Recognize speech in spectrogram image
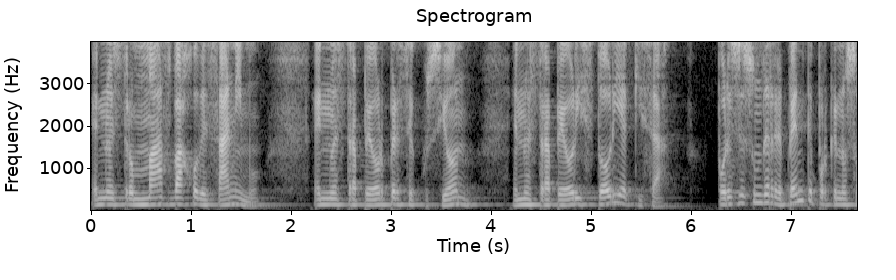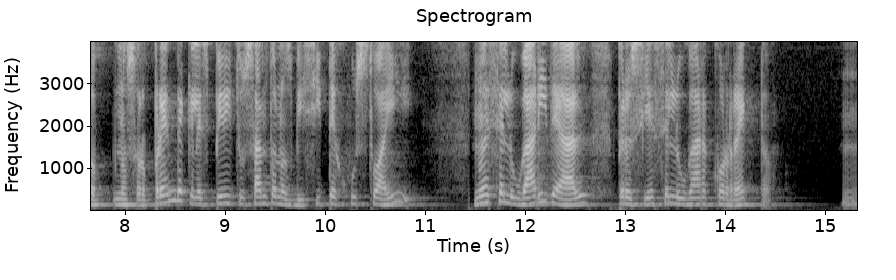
en nuestro más bajo desánimo, en nuestra peor persecución, en nuestra peor historia quizá. Por eso es un de repente, porque nos, nos, sorprende que el Espíritu Santo nos visite justo ahí. No es el lugar ideal, pero sí es el lugar correcto. Mm.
